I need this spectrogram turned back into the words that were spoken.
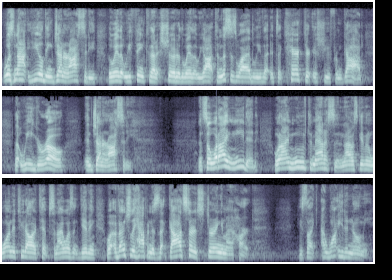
was not yielding generosity the way that we think that it should or the way that we ought. And this is why I believe that it's a character issue from God that we grow in generosity. And so, what I needed when I moved to Madison and I was given one to two dollar tips and I wasn't giving, what eventually happened is that God started stirring in my heart. He's like, I want you to know me.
